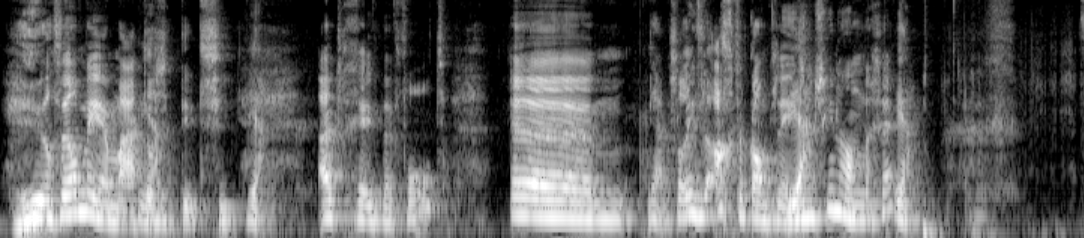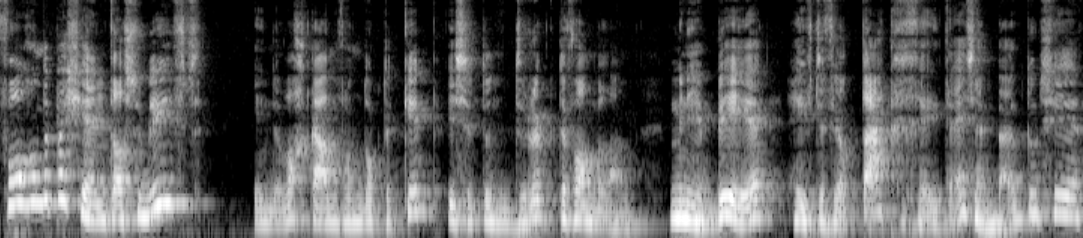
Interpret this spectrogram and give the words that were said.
heel veel meer maakt als ik dit zie. Ja. Uitgegeven bij Volt. Ehm, ja, ik zal even de achterkant lezen, misschien handig hè? Ja. Volgende patiënt, alstublieft. In de wachtkamer van dokter Kip is het een drukte van belang. Meneer Beer heeft te veel taart gegeten en zijn buik doet zeer.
